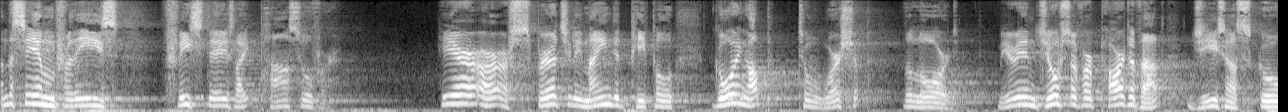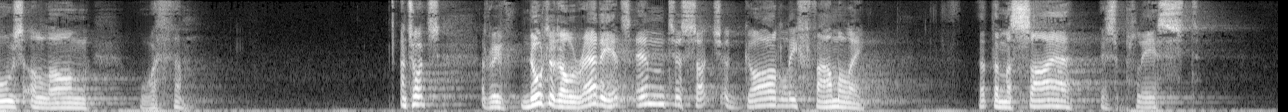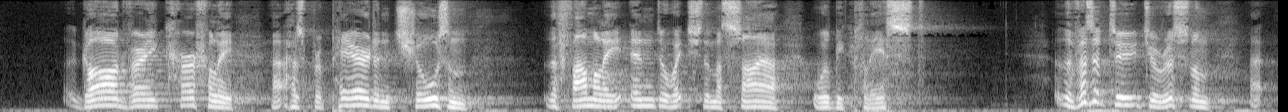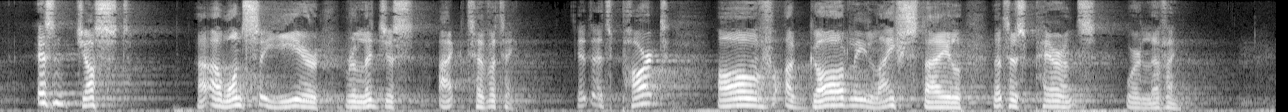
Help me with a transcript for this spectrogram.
And the same for these feast days like Passover. Here are spiritually minded people going up to worship the Lord. Mary and Joseph are part of that. Jesus goes along with them. And so it's, as we've noted already, it's into such a godly family that the Messiah is placed. God very carefully uh, has prepared and chosen the family into which the Messiah will be placed. The visit to Jerusalem uh, isn't just a once a year religious activity, it, it's part of a godly lifestyle that his parents were living.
